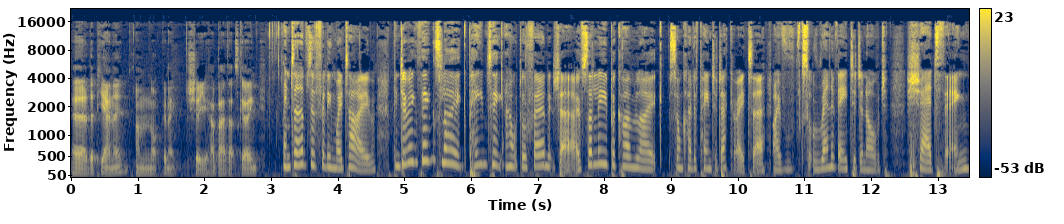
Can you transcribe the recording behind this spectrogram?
uh, the piano. I'm not going to show you how bad that's going in terms of filling my time, I've been doing things like painting outdoor furniture. I've suddenly become like some kind of painter decorator. I've sort of renovated an old shed thing,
